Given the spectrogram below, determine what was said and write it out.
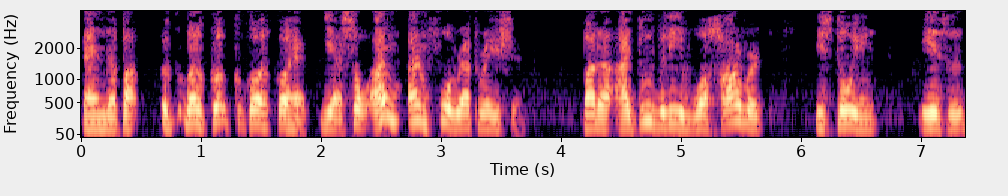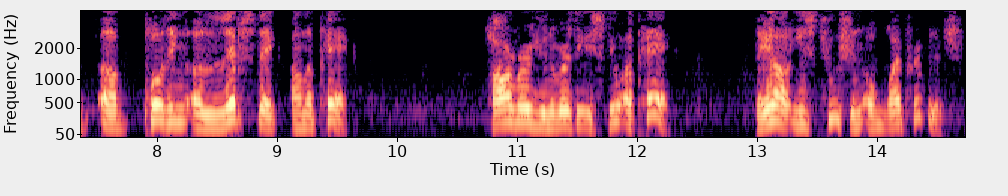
And uh, but, uh, go, go, go ahead. Yeah. So I'm I'm for reparation, but uh, I do believe what Harvard is doing is uh, putting a lipstick on a pig. Harvard University is still a pig. They are institution of white privilege.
